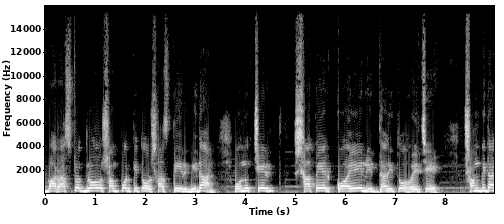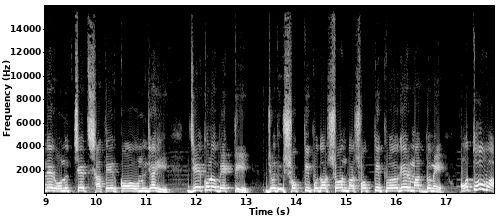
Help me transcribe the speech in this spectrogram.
বা রাষ্ট্রদ্রোহ সম্পর্কিত শাস্তির বিধান অনুচ্ছেদ সাতের কয়ে নির্ধারিত হয়েছে। সংবিধানের অনুচ্ছেদ সাতের ক অনুযায়ী যে কোনো ব্যক্তি যদি শক্তি প্রদর্শন বা শক্তি প্রয়োগের মাধ্যমে অথবা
